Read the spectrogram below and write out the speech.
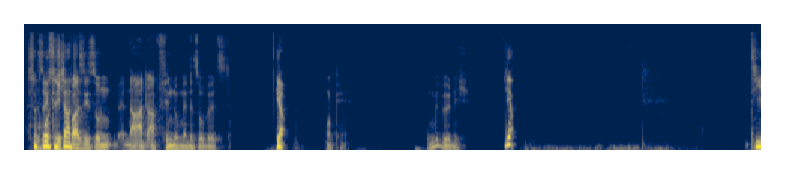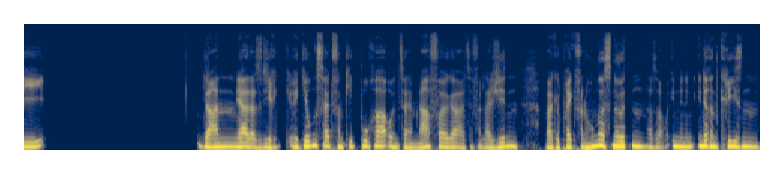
Das ist eine also große Stadt. quasi so eine Art Abfindung, wenn du so willst. Ja. Okay. Ungewöhnlich. Ja. Die dann, ja, also die Regierungszeit von Kit Bucher und seinem Nachfolger, also von Lajin, war geprägt von Hungersnöten, also auch in den inneren Krisen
